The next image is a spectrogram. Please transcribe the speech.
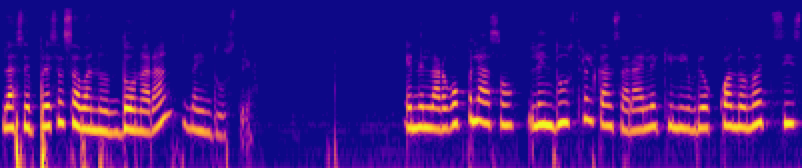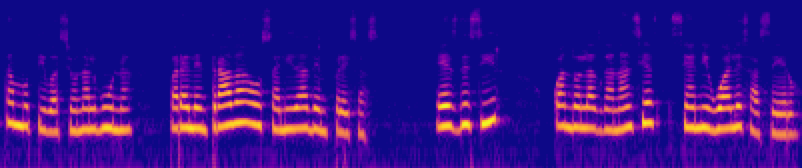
las empresas abandonarán la industria. En el largo plazo, la industria alcanzará el equilibrio cuando no exista motivación alguna para la entrada o salida de empresas, es decir, cuando las ganancias sean iguales a cero.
